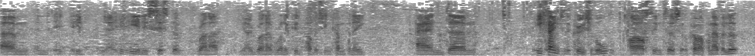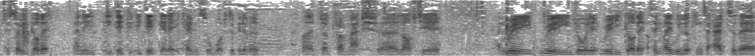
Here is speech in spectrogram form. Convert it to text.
Um, and he, you know, he and his sister run a you know run a run a good publishing company, and um, he came to the Crucible. I asked him to sort of come up and have a look, just so he got it, and he, he did he did get it. He came and sort of watched a bit of a, a Judd Trump match uh, last year, and really really enjoyed it. Really got it. I think they were looking to add to their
